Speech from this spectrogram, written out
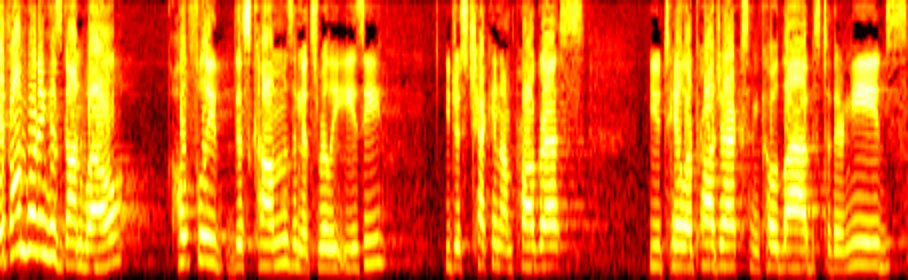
If onboarding has gone well, hopefully this comes and it's really easy. You just check in on progress, you tailor projects and code labs to their needs,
